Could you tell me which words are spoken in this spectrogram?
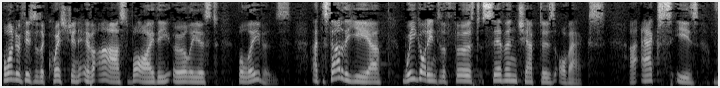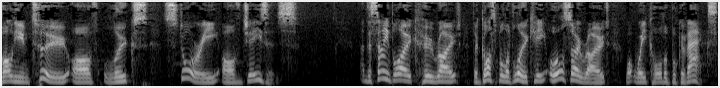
I wonder if this is a question ever asked by the earliest believers. At the start of the year, we got into the first seven chapters of Acts. Uh, Acts is volume two of Luke's story of Jesus. The same bloke who wrote the Gospel of Luke, he also wrote what we call the book of Acts.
